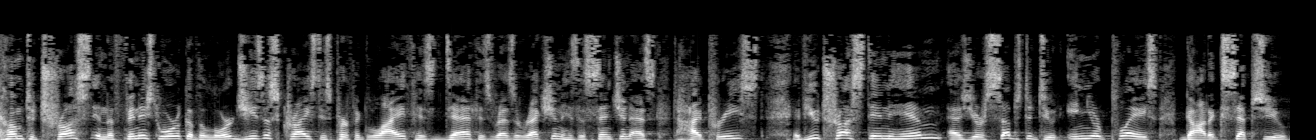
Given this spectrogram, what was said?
come to trust in the finished work of the Lord Jesus Christ, His perfect life, His death, His resurrection, His ascension as high priest, if you trust in Him as your substitute in your place, God accepts you.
